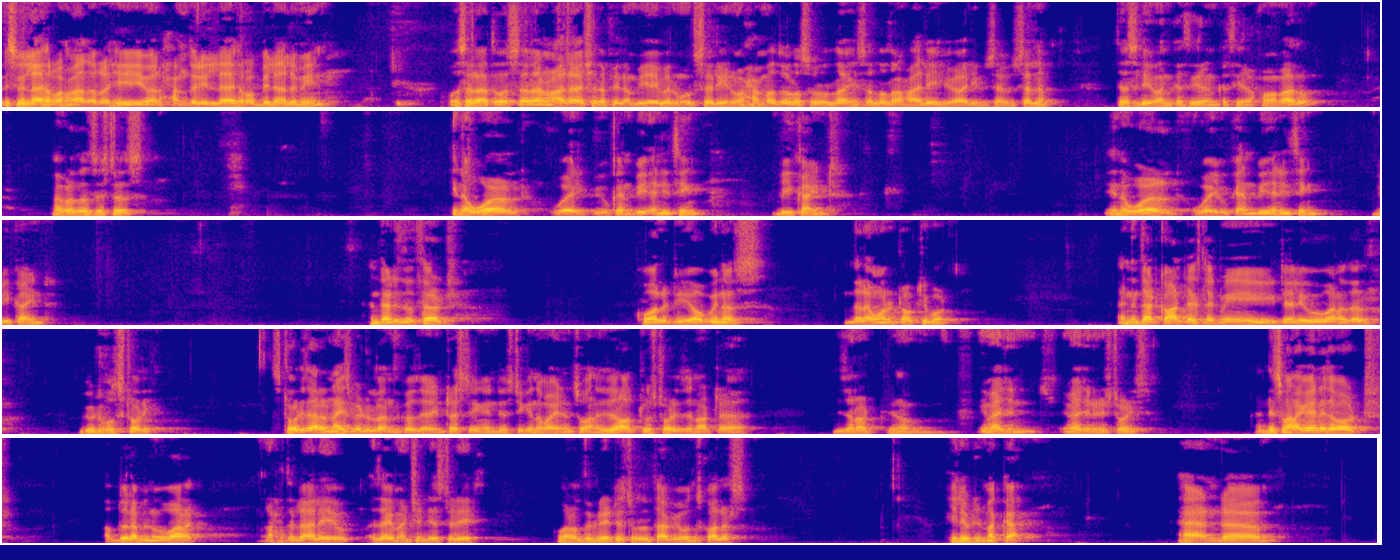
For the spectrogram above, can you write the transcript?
بسم الله الرحمن الرحيم الحمد لله رب العالمين والصلاة والسلام على أشرف الأنبياء والمرسلين محمد رسول الله صلى الله عليه وآله وسلم تسليما كثيرا كثيرا فما بعد My brothers and sisters, in a world where you can be anything, be kind. In a world where you can be anything, be kind. And that is the third quality of winners that I want to talk to you about. And in that context, let me tell you another beautiful story. Stories are a nice way to learn because they're interesting and they stick in the mind and so on. These are all true stories. They're not. Uh, these are not, you know, imagine, imaginary stories. And this one again is about Abdullah bin Mubarak, rahmatullah alayhi, as I mentioned yesterday, one of the greatest of the Tabi'un scholars. He lived in Mecca and uh,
